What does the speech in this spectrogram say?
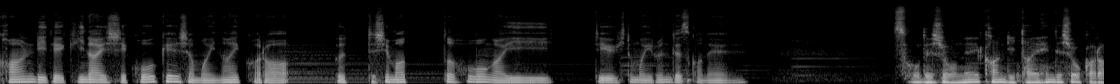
管理できないし後継者もいないから売ってしまった方がいいっていう人もいるんですかね。そうでしょうね。管理大変でしょうから。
